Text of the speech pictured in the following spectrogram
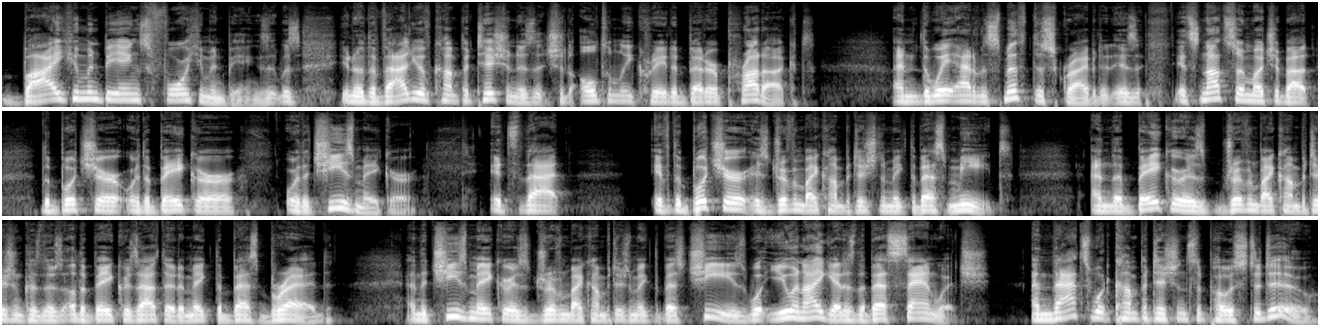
by human beings for human beings. It was, you know, the value of competition is it should ultimately create a better product. And the way Adam Smith described it is it's not so much about the butcher or the baker or the cheesemaker. It's that if the butcher is driven by competition to make the best meat, and the baker is driven by competition because there's other bakers out there to make the best bread, and the cheesemaker is driven by competition to make the best cheese, what you and I get is the best sandwich. And that's what competition's supposed to do.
